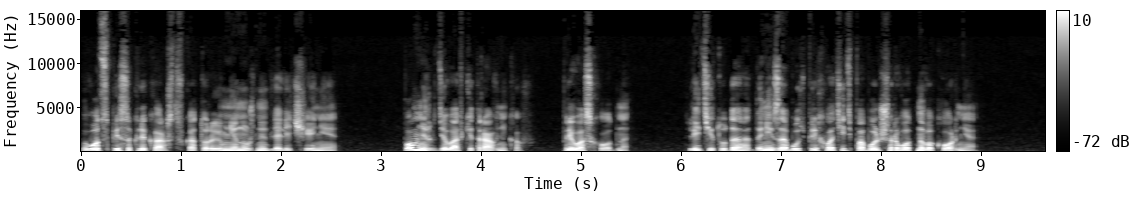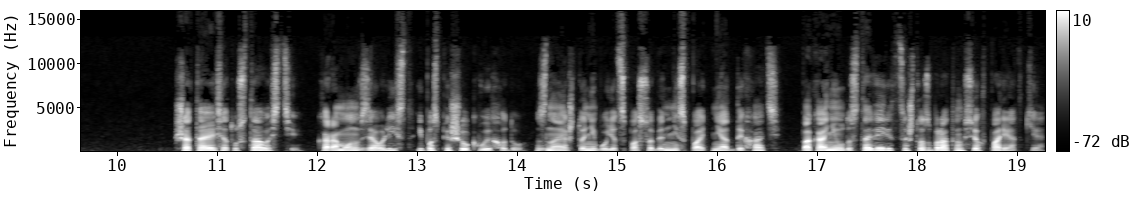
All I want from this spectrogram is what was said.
«Вот список лекарств, которые мне нужны для лечения. Помнишь, где лавки травников? Превосходно. Лети туда, да не забудь прихватить побольше рвотного корня». Шатаясь от усталости, Карамон взял лист и поспешил к выходу, зная, что не будет способен ни спать, ни отдыхать, пока не удостоверится, что с братом все в порядке.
